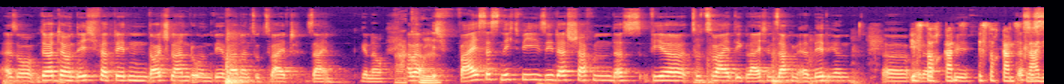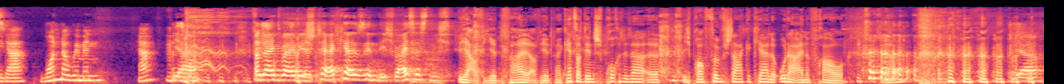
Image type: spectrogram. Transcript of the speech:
also Dörte und ich vertreten Deutschland und wir werden zu zweit sein. Genau. Ah, Aber cool. ich weiß es nicht, wie sie das schaffen, dass wir zu zweit die gleichen Sachen erledigen. Äh, Ist oder doch ganz, wie. ist doch ganz Das klar, ist- die da Wonder Women, ja? Ja, vielleicht weil wir stärker sind, ich weiß es nicht. Ja, auf jeden Fall, auf jeden Fall. Kennst du auch den Spruch, Lilla, äh, ich brauche fünf starke Kerle oder eine Frau. Ja, Ja.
